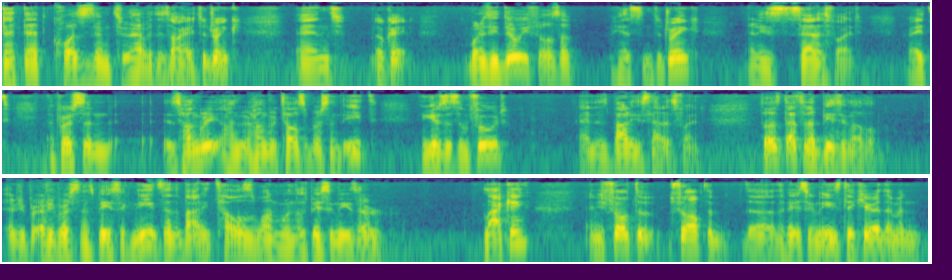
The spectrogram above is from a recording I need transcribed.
that that causes him to have a desire to drink, and okay, what does he do? He fills up, he has something to drink, and he's satisfied, right? A person is hungry. Hunger, hunger tells a person to eat. He gives us some food, and his body is satisfied. So that's on a basic level. Every, every person has basic needs, and the body tells one when those basic needs are lacking, and you fill up the fill up the, the, the basic needs, take care of them, and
